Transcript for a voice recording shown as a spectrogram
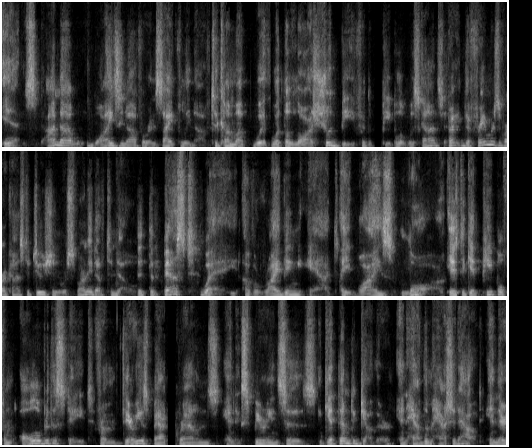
is. I'm not wise enough or insightful enough to come up with what the law should be for the people of Wisconsin. The framers of our Constitution were smart enough to know that the best way of arriving at a wise law is to get people from all over the state, from various backgrounds and experiences, get them together and have them hash it out. And their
